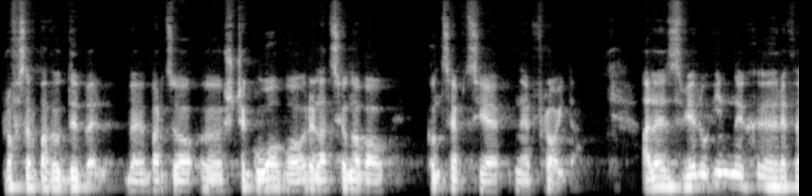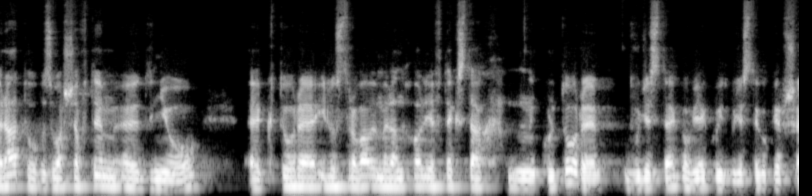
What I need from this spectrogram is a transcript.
profesor Paweł Dybel e, bardzo e, szczegółowo relacjonował koncepcję e, Freuda. Ale z wielu innych referatów, zwłaszcza w tym dniu, które ilustrowały melancholię w tekstach kultury XX wieku i XXI,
